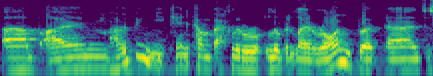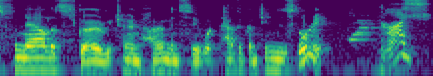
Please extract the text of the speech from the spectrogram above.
Um, I'm hoping you can come back a little, a little bit later on, but uh, just for now, let's go return home and see what how to continue the story. よし、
